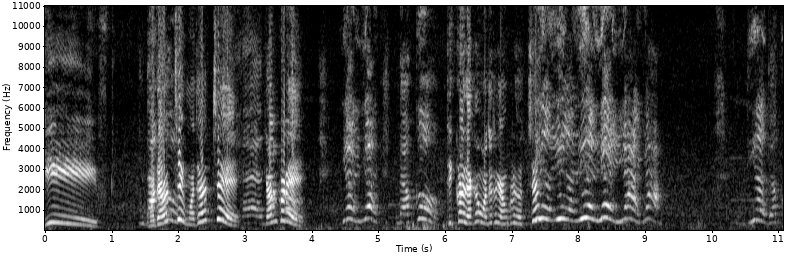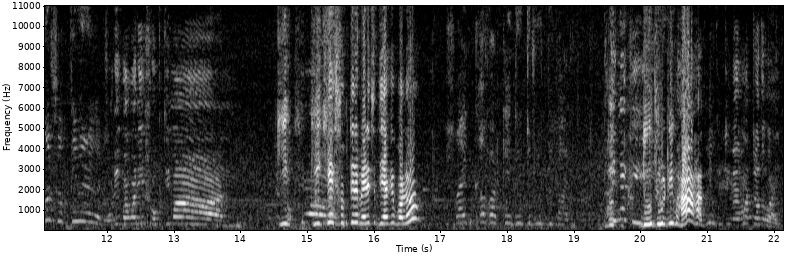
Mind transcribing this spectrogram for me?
গিফট মজা হচ্ছে? মজা হচ্ছে? কেমন করে? ঠিক করে দেখো মজাটা কেমন করে হচ্ছে? দিয়া দেখো শক্তি বেড়ে গেছে। ওরে বাবা রে শক্তিমান। কি কি খেয়ে শক্তিটা বেড়েছে দিয়াকে বলো? হোয়াইট খাবার কে দুধ রুটি ভাত। দুধ রুটি ভাত? দুটি ভাতটা তো হোয়াইট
